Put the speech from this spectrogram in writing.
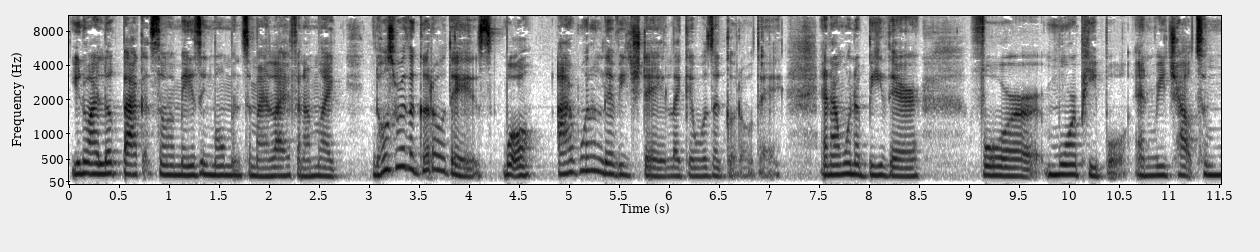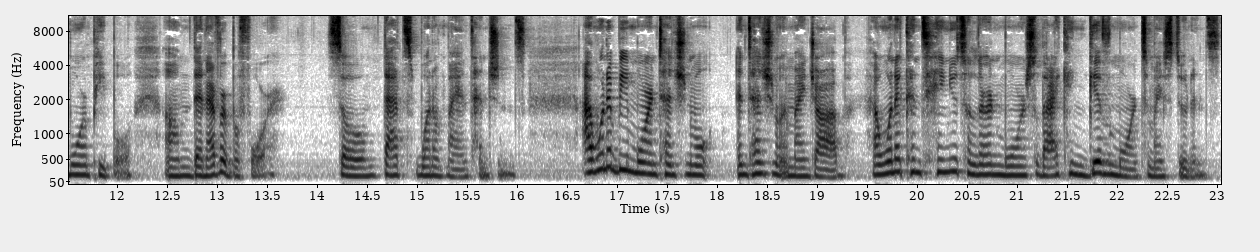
You know, I look back at some amazing moments in my life and I'm like, those were the good old days. Well, I want to live each day like it was a good old day. And I want to be there for more people and reach out to more people um, than ever before. So that's one of my intentions. I want to be more intentional intentional in my job. I want to continue to learn more so that I can give more to my students,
